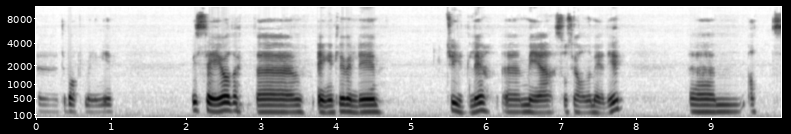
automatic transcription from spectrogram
eh, tilbakemeldinger vi ser jo dette egentlig veldig tydelig eh, med sosiale medier. Eh, at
